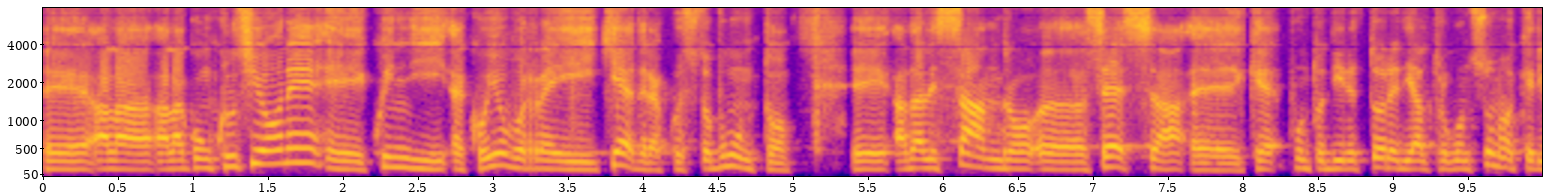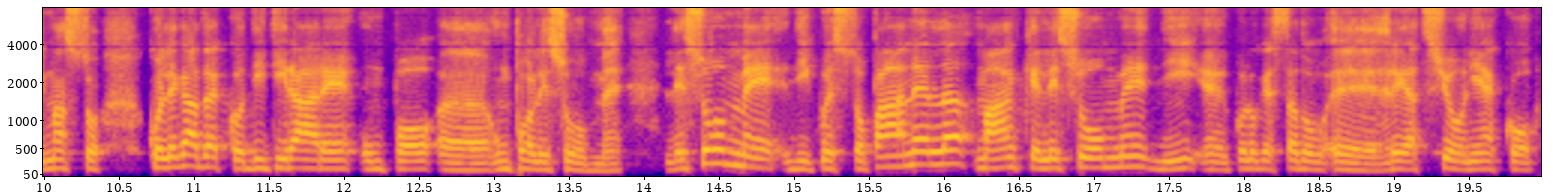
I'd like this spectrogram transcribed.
eh, alla, alla conclusione e quindi ecco, io vorrei chiedere a questo punto eh, ad Alessandro eh, Sessa, eh, che è appunto direttore di Altro Consumo e che è rimasto collegato, ecco, di tirare un po', eh, un po', le somme. Le somme di questo panel, ma anche le somme di eh, quello che è stato eh, reazioni. Ecco,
